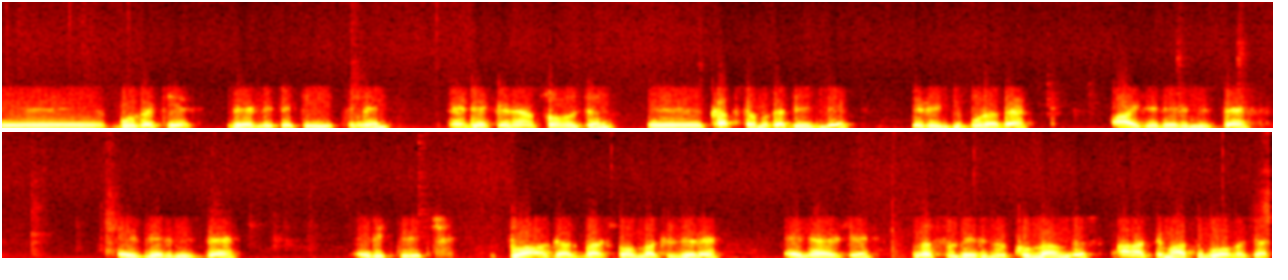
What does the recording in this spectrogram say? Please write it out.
Ee, buradaki verilecek eğitimin hedeflenen sonucun e, kapsamı da belli. Dediğim gibi burada ailelerimizde, evlerimizde elektrik, doğalgaz başta olmak üzere enerji nasıl verimli kullanılır? Ana teması bu olacak.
